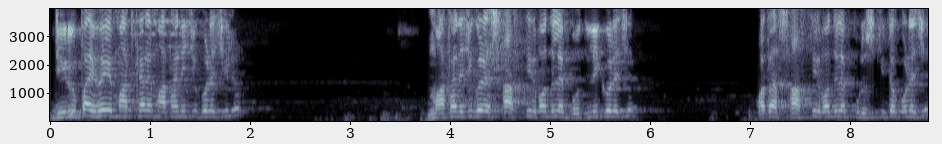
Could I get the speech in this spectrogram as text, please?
নিরুপায় হয়ে মাঝখানে মাথা নিচু করেছিল। মাথা নিচু করে শাস্তির বদলে বদলি করেছে, অর্থাৎ শাস্তির বদলে পুরস্কৃত করেছে।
